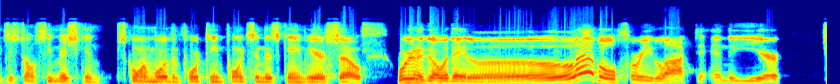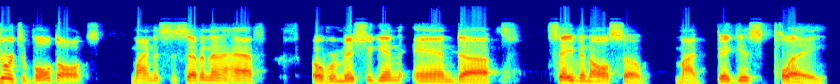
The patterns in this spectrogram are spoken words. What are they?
I just don't see Michigan scoring more than 14 points in this game here. So we're going to go with a level three lock to end the year. Georgia Bulldogs minus the seven and a half over Michigan. And uh, Saban also, my biggest play,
